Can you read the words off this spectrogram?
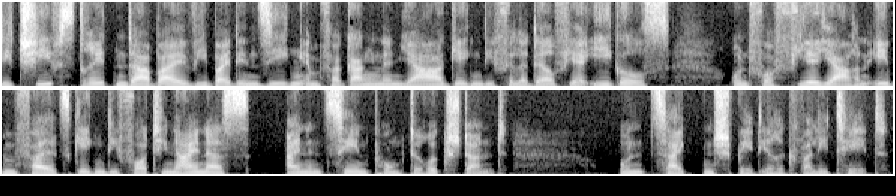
Die Chiefs drehten dabei wie bei den Siegen im vergangenen Jahr gegen die Philadelphia Eagles und vor vier Jahren ebenfalls gegen die 49ers einen 10-Punkte-Rückstand und zeigten spät ihre Qualität.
